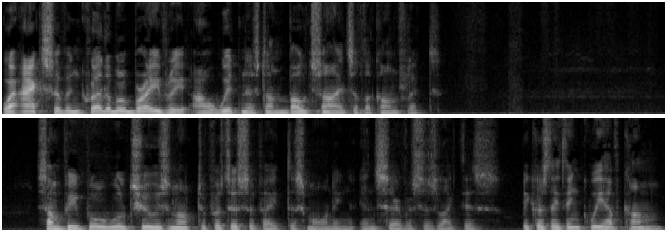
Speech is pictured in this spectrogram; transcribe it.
where acts of incredible bravery are witnessed on both sides of the conflict. Some people will choose not to participate this morning in services like this because they think we have come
